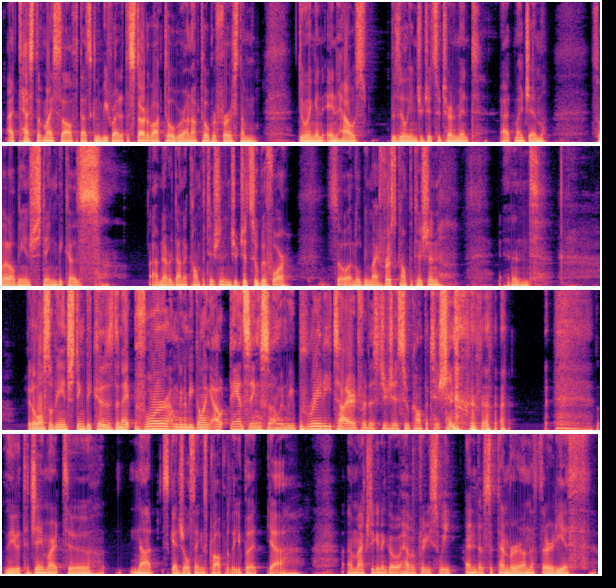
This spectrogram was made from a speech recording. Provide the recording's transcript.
a test of myself. That's going to be right at the start of October. On October 1st, I'm doing an in-house Brazilian Jiu-Jitsu tournament at my gym. So that'll be interesting because I've never done a competition in Jiu-Jitsu before. So it'll be my first competition. And it'll also be interesting because the night before I'm going to be going out dancing. So I'm going to be pretty tired for this Jiu-Jitsu competition. Leave it to Jmart to not schedule things properly. But yeah, I'm actually going to go have a pretty sweet end of September on the 30th.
